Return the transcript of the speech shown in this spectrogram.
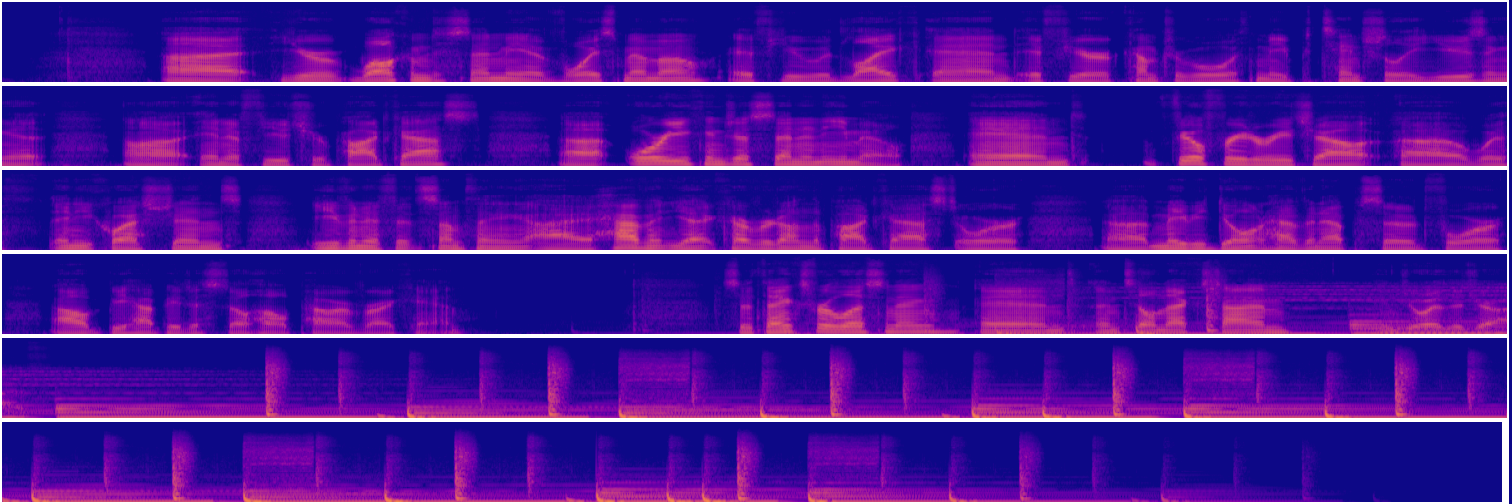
Uh, you're welcome to send me a voice memo if you would like, and if you're comfortable with me potentially using it uh, in a future podcast, uh, or you can just send an email. And feel free to reach out uh, with any questions, even if it's something I haven't yet covered on the podcast or uh, maybe don't have an episode for. I'll be happy to still help however I can. So thanks for listening, and until next time, enjoy the drive.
